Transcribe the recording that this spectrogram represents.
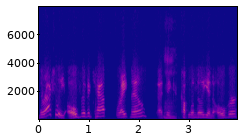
They're actually over the cap right now. I think mm. a couple of million over.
